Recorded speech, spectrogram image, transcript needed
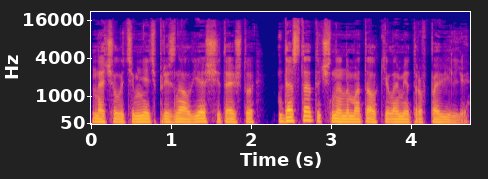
начало темнеть, признал я, считая, что достаточно намотал километров по вилле.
